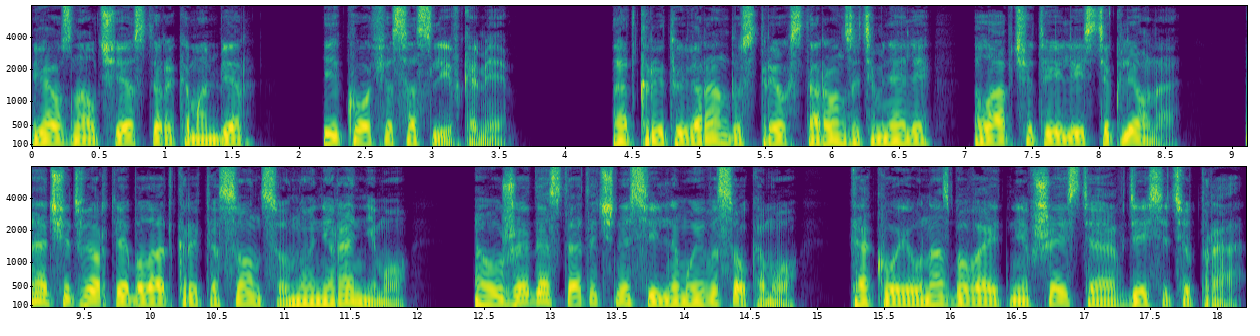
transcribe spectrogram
я узнал честер и камамбер, и кофе со сливками. Открытую веранду с трех сторон затемняли лапчатые листья клена, а четвертая была открыта солнцу, но не раннему, а уже достаточно сильному и высокому — какое у нас бывает не в шесть, а в десять утра.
